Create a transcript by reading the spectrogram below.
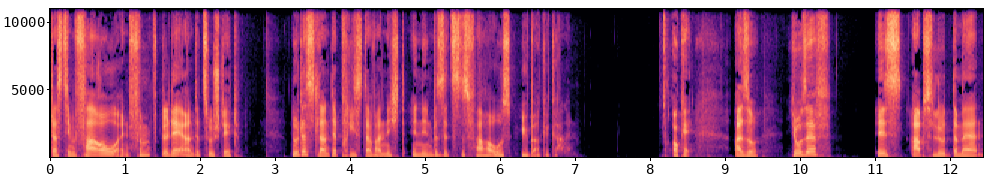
dass dem Pharao ein Fünftel der Ernte zusteht. Nur das Land der Priester war nicht in den Besitz des Pharaos übergegangen. Okay, also Josef ist absolut the man,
